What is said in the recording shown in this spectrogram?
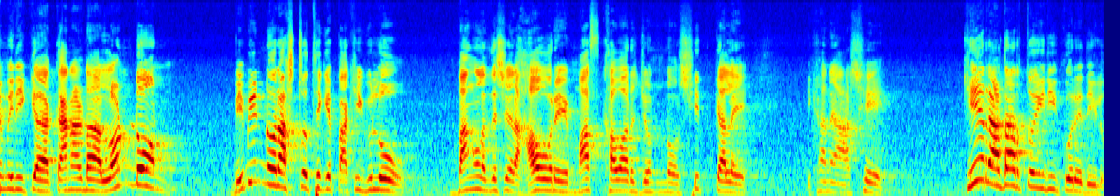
আমেরিকা, কানাডা, লন্ডন বিভিন্ন রাষ্ট্র থেকে পাখিগুলো বাংলাদেশের হাওরে মাছ খাওয়ার জন্য শীতকালে এখানে আসে। কে রাডার তৈরি করে দিল?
